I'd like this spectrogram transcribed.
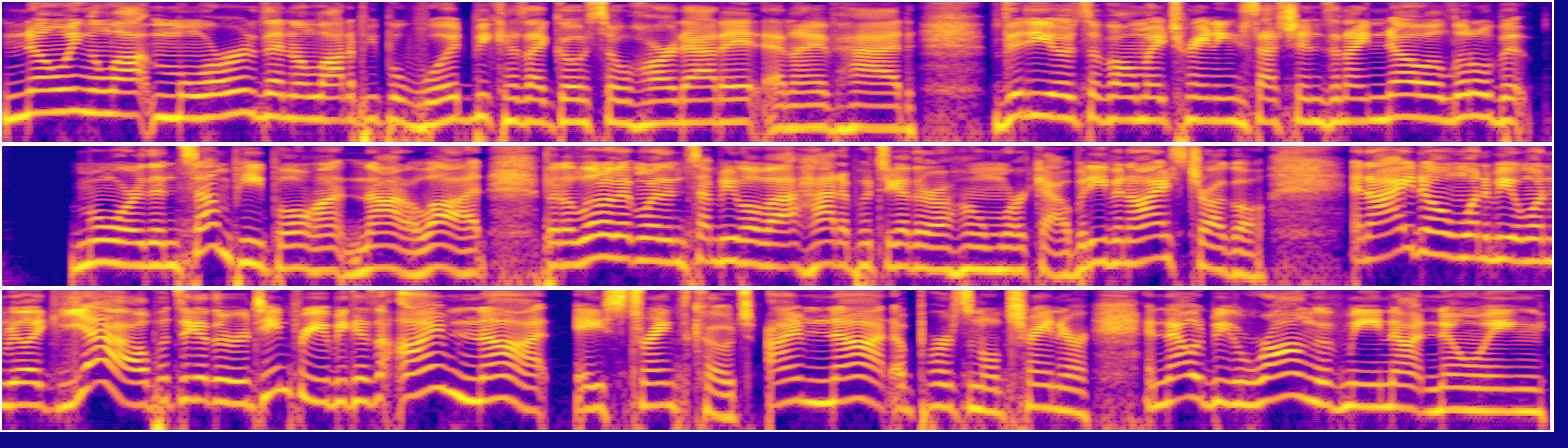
knowing a lot more than a lot of people would because I go so hard at it, and I've had videos of all my training sessions, and I know a little bit more than some people, uh, not a lot, but a little bit more than some people about how to put together a home workout. But even I struggle. And I don't want to be a one to be like, yeah, I'll put together a routine for you because I'm not a strength coach. I'm not a personal trainer. And that would be wrong of me not knowing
